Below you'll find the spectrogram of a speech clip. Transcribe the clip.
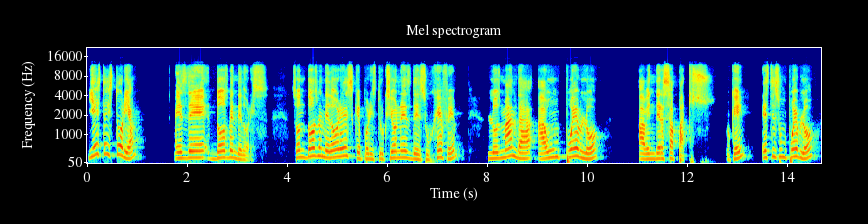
Y esta historia es de dos vendedores. Son dos vendedores que por instrucciones de su jefe los manda a un pueblo a vender zapatos. ¿Ok? Este es un pueblo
